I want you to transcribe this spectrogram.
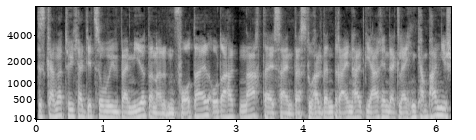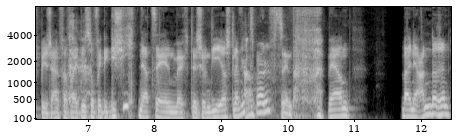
Das kann natürlich halt jetzt so wie bei mir dann halt ein Vorteil oder halt ein Nachteil sein, dass du halt dann dreieinhalb Jahre in der gleichen Kampagne spielst, einfach weil du so viele Geschichten erzählen möchtest und die erst Level ja. 12 sind. Während meine anderen,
